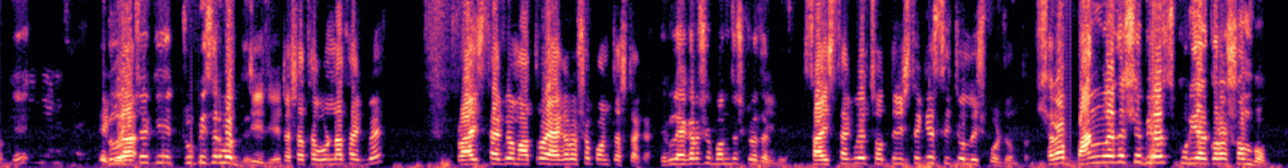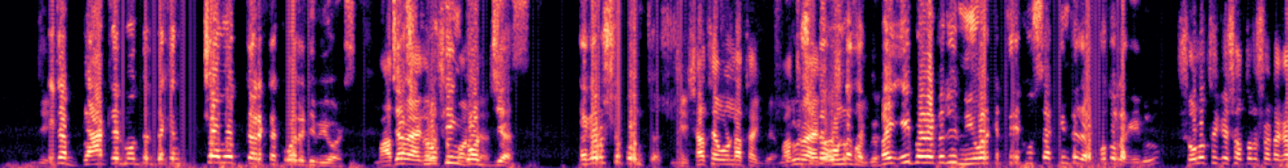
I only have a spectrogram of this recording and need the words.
ওকে। এগুলো হচ্ছে কি টু পিসের মধ্যে? জি জি এটার সাথে ওড়না থাকবে। প্রাইস থাকবে মাত্র এগারোশো পঞ্চাশ টাকা। এগুলো এগারোশো পঞ্চাশ করে থাকবে। সাইজ থাকবে ছত্রিশ থেকে ছিচল্লিশ পর্যন্ত। সারা বাংলাদেশে কুরিয়ার করা সম্ভব। এটা ব্ল্যাক এর মধ্যে দেখেন চমৎকার একটা কোয়ালিটি ভিউয়ার্স মাত্র জাস্ট এগারোশো গর্জিয়াস জি সাথে ওড়না থাকবে মাত্র সাথে ওড়না থাকবে। ভাই এই প্রোডাক্টটা যদি নিউ মার্কেট থেকে খুচরা কিনতে যায় কত লাগে এগুলো? ষোলো থেকে সতেরোশো টাকা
